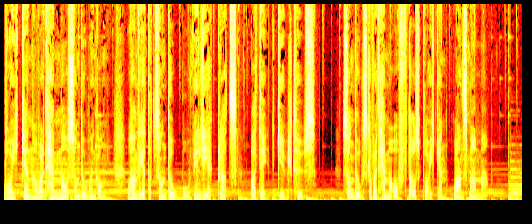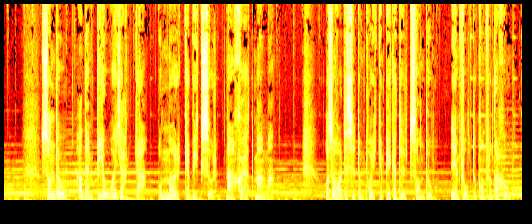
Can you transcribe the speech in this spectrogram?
Pojken har varit hemma hos Sondo en gång och han vet att Sondo bor vid en lekplats och att det är ett gult hus. Sondo ska varit hemma ofta hos pojken och hans mamma. Sondo hade en blå jacka och mörka byxor när han sköt mamman. Och så har dessutom pojken pekat ut Sondo i en fotokonfrontation.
